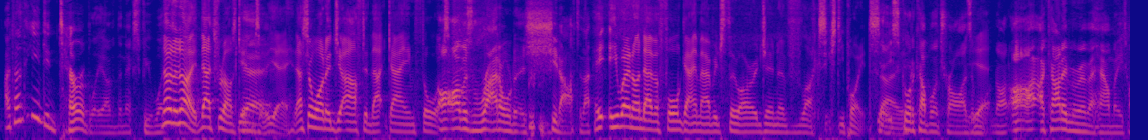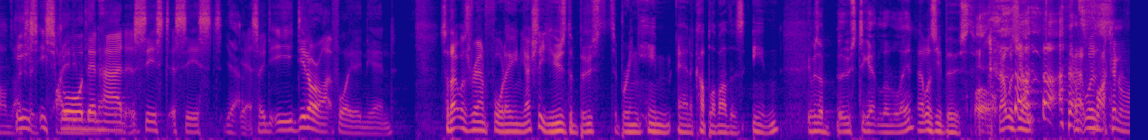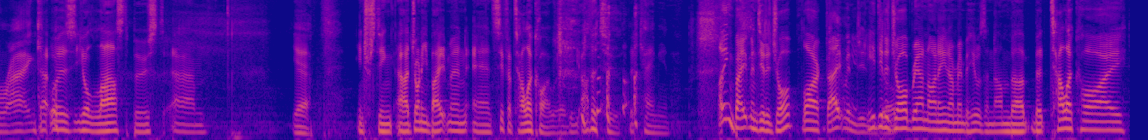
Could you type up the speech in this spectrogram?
I don't think he did terribly over the next few weeks. No, no, no. That's what I was getting Yeah. to. Yeah, that's what I wanted you after that game. I, Thoughts. I was rattled as shit after that. He, he went on to have a four game average through Origin of like sixty points. So Yeah, he scored a couple of tries and Yeah. whatnot. I, I- I can't even remember how many times I He, he scored, then had assist, assist. Yeah. yeah. So he did all right for you in the end. So that was round 14. You actually used the boost to bring him and a couple of others in. It was a boost to get Liddle in. That was your boost. That was your that was fucking rank. that was your last boost. Um, yeah, interesting. Uh, Johnny Bateman and Sifa Talakai were the other two that came in. I think Bateman did a job. Like Bateman did He did a job. job round 19. I remember he was a number, but Talakai,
